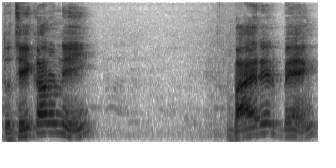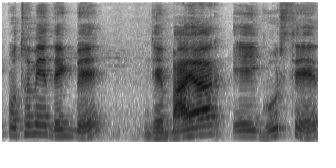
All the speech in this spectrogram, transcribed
তো যেই কারণেই বায়ারের ব্যাংক প্রথমে দেখবে যে বায়ার এই গুডসের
